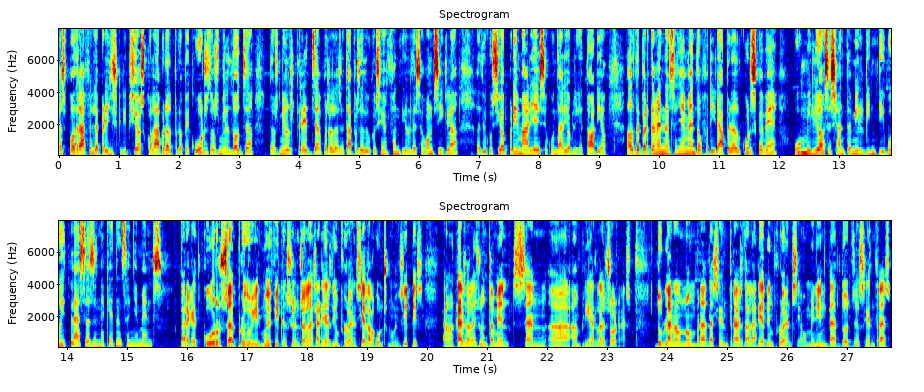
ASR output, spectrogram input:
es podrà fer la preinscripció escolar per al proper curs 2012-2013 per a les etapes d'educació infantil de segon cicle, educació primària i secundària obligatòria. El Departament d'Ensenyament oferirà per al curs que ve 1.060.028 places en aquests ensenyaments. Per aquest curs s'ha produït modificacions en les àrees d'influència d'alguns municipis. En el cas de l'Ajuntament s'han eh, ampliat les zones, doblant el nombre de centres de l'àrea d'influència, un mínim de 12 centres,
